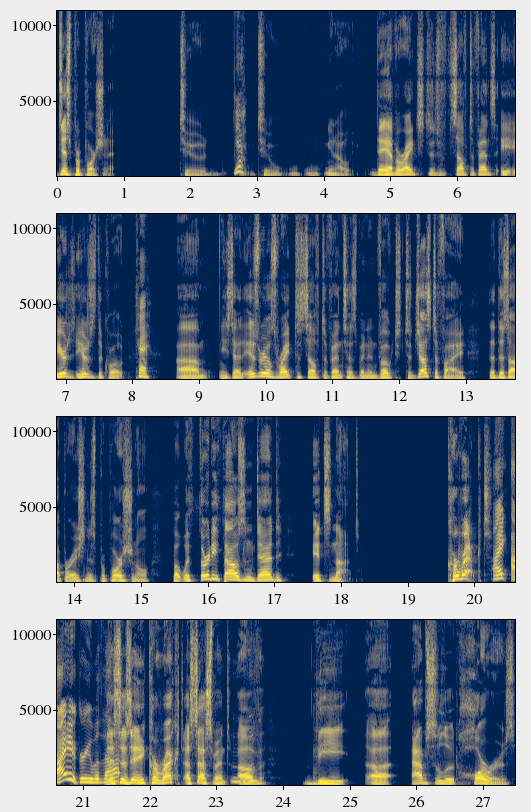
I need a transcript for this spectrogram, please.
disproportionate to Yeah. to you know they have a right to self defense. Here's here's the quote. Okay. Um, he said Israel's right to self defense has been invoked to justify that this operation is proportional, but with 30,000 dead, it's not. Correct. I I agree with that. This is a correct assessment Mhm. of the uh, absolute horrors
